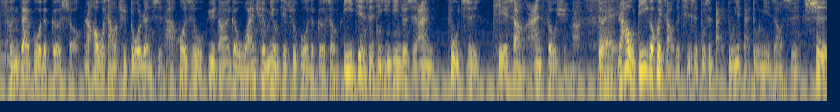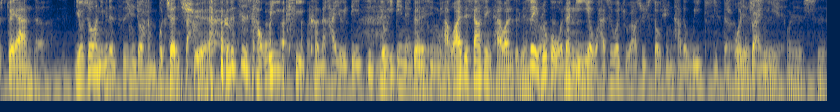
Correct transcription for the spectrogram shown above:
存在过的歌手，然后我想要去多认识他，或者是我遇到一个完全没有接触过的歌手，第一件事情一定就是按复制贴上，按搜寻嘛。对。然后我第一个会找的其实不是百度，因为百度你也知道是是对岸的，有时候里面的资讯就很不正确。可是至少 Wiki 可能还有一点一有一点点公信力。我还是相信台湾这边。所以如果我在第一页，我还是会主要去搜寻他的 Wiki 的专业。我也是，我也是。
